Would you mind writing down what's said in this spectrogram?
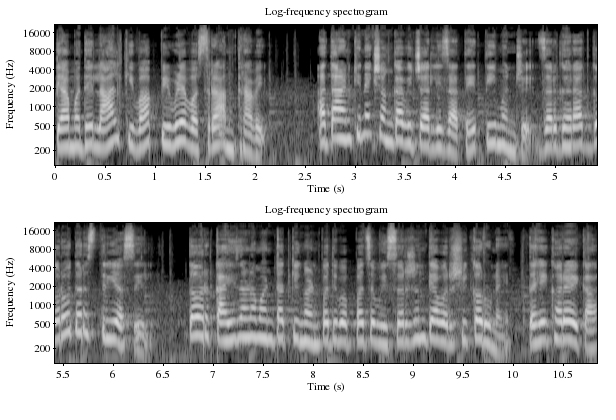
त्यामध्ये लाल किंवा पिवळे वस्त्र अंथरावे. आता आणखीन एक शंका विचारली जाते ती म्हणजे जर घरात गरोदर स्त्री असेल तर काही जण म्हणतात की गणपती बाप्पाचं विसर्जन त्या वर्षी करू नये. तर हे खरं आहे का?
